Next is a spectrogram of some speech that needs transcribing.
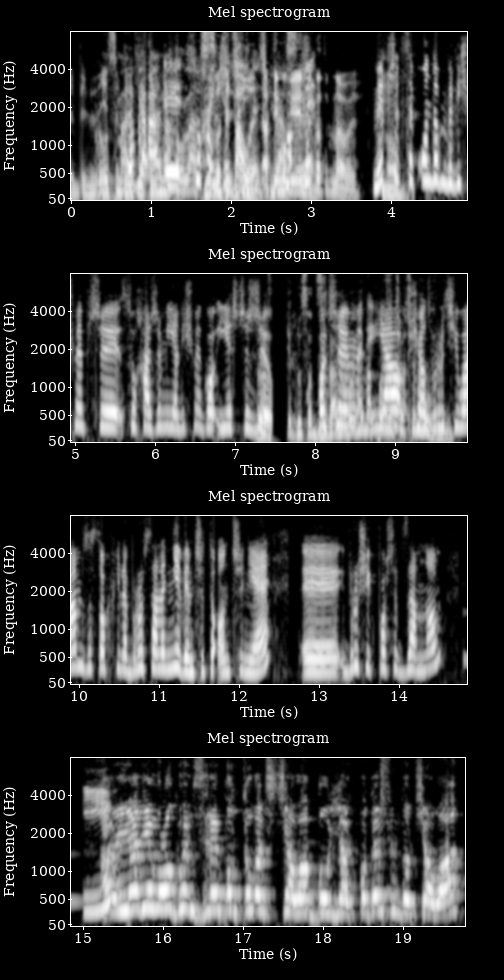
y, Bruce jestem Dobra, y, słuchajcie- widać A ty mówiłeś, że go tepnąłeś. My No. przed sekundą byliśmy przy Sucharze, mijaliśmy go i jeszcze żył. się Bruce Po odzywa, no czym bo nie ma pojęcia, ja o czym się mówi. odwróciłam, został chwilę Bruce, ale nie wiem, czy to on, czy nie. Yy, Brusik poszedł za mną i... Ale ja nie mogłem zreportować ciała, bo jak podeszłem do ciała,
